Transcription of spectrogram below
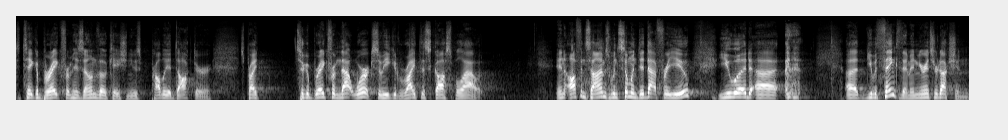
to take a break from his own vocation. He was probably a doctor. He probably took a break from that work so he could write this gospel out. And oftentimes, when someone did that for you, you would uh, uh, you would thank them in your introduction.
